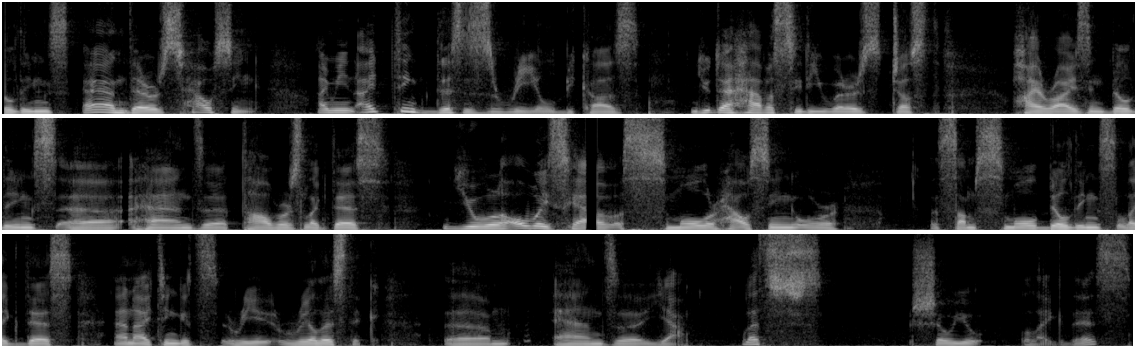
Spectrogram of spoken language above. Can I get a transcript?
buildings and there's housing I mean, I think this is real because you don't have a city where it's just high-rising buildings uh, and uh, towers like this. You will always have a smaller housing or some small buildings like this, and I think it's re realistic. Um, and uh, yeah, let's show you like this.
